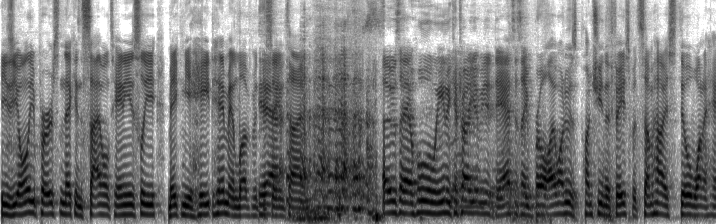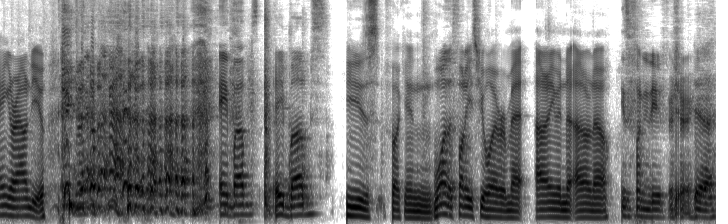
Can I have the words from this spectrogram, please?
He's the only person that can simultaneously make me hate him and love him at the Yeah. same time. I was like at Halloween, he kept trying to get me to dance. It's like, bro, all I want to do is punch you in the face, but somehow I still want to hang around you. hey, Bubs. hey, Bubs. He's fucking one of the funniest people I ever met. I don't even, I don't know. He's a funny dude for sure. Yeah.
